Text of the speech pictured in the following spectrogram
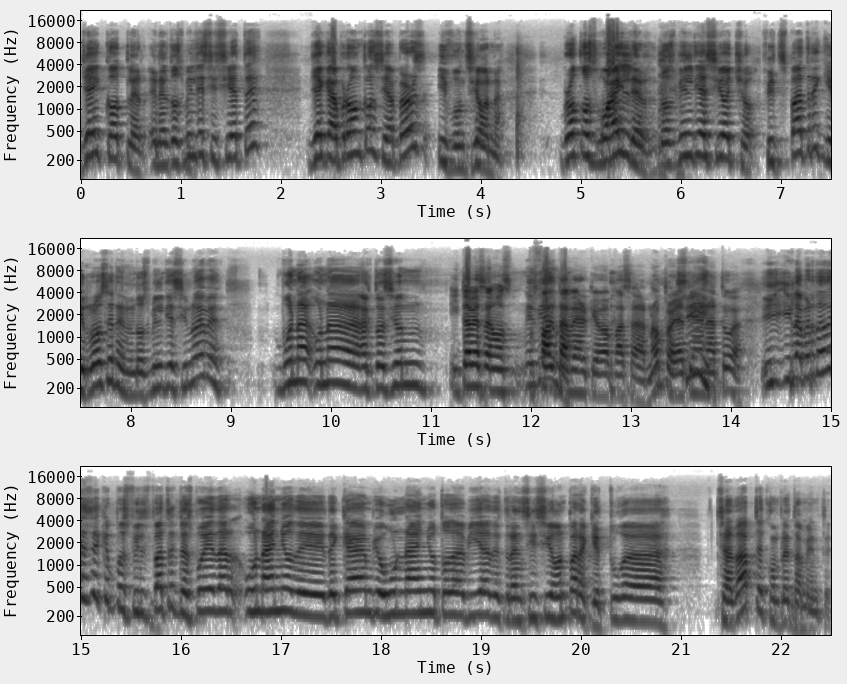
Jay Cutler en el 2017 llega a Broncos y a Bears y funciona. Broncos Wilder 2018. Fitzpatrick y Rosen en el 2019. Buena, una actuación Y todavía sabemos, pues, Mediano. falta ver qué va a pasar, ¿no? Pero ya Sí. tienen a Tua. Y, y la verdad es de que pues Fitzpatrick les puede dar un año de, de cambio, un año todavía de transición para que tú ah, se adapte completamente.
